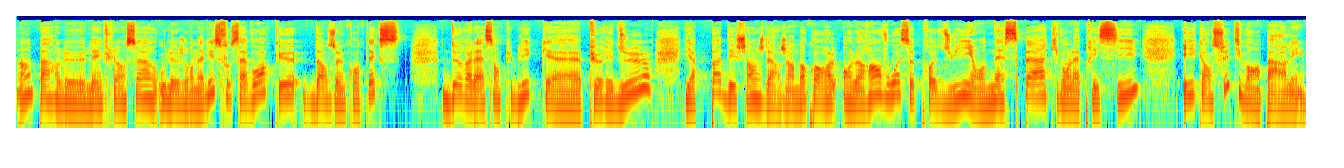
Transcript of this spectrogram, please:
hein, par l'influenceur ou le journaliste. Il faut savoir que dans un contexte de relations publiques euh, pure et dure, il n'y a pas d'échange d'argent. Donc, on, leur envoie ce produit on espère qu'ils vont l'apprécier et qu'ensuite, ils vont en parler.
